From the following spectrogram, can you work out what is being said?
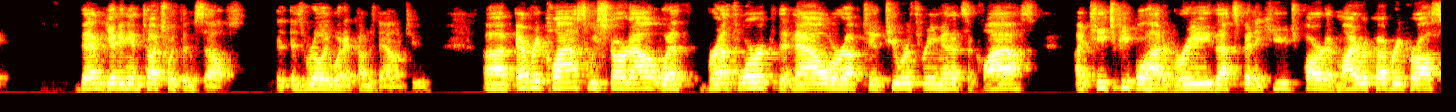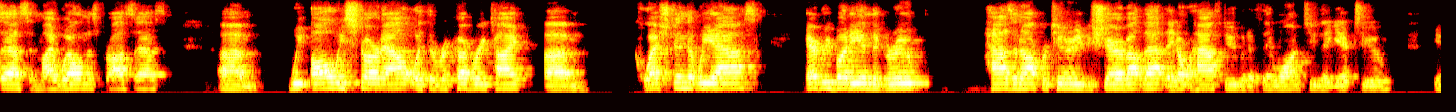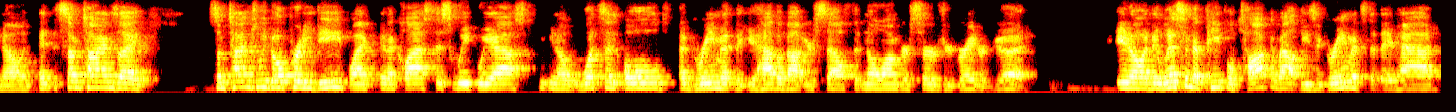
them getting in touch with themselves, is really what it comes down to. Um, every class we start out with breath work that now we're up to two or three minutes a class. I teach people how to breathe. That's been a huge part of my recovery process and my wellness process. Um, we always start out with a recovery type um, question that we ask. Everybody in the group has an opportunity to share about that. They don't have to, but if they want to, they get to. You know, and, and sometimes I sometimes we go pretty deep like in a class this week we asked you know what's an old agreement that you have about yourself that no longer serves your greater good you know and to listen to people talk about these agreements that they've had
